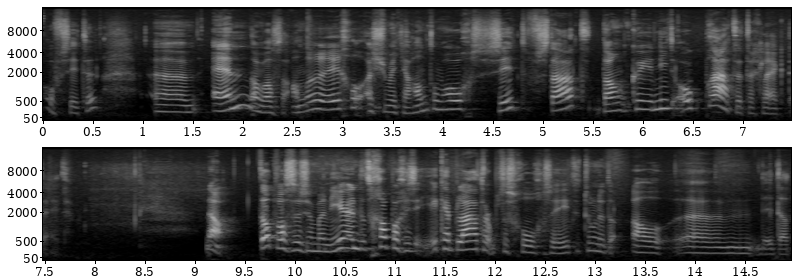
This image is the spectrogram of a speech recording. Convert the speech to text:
of zitten. Uh, en dan was de andere regel, als je met je hand omhoog zit of staat, dan kun je niet ook praten tegelijkertijd. Nou, dat was dus een manier. En het grappige is, ik heb later op de school gezeten. Toen, het al, ehm, dat,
